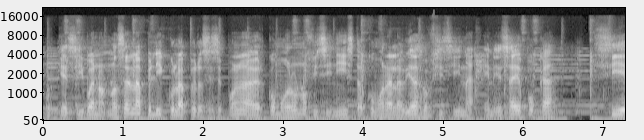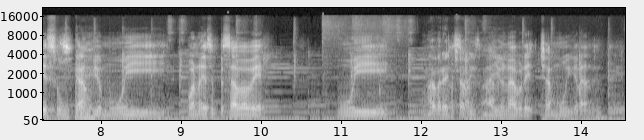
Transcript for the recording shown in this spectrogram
Porque si, bueno, no sale en la película, pero si se ponen a ver cómo era un oficinista o cómo era la vida de oficina en esa época, sí es un Sí. cambio muy... Bueno, ya se empezaba a ver. Muy... Una brecha o sea, abismal. hay una brecha muy grande entre...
